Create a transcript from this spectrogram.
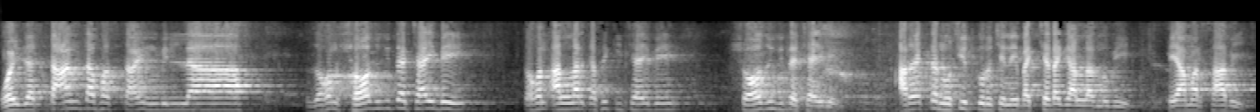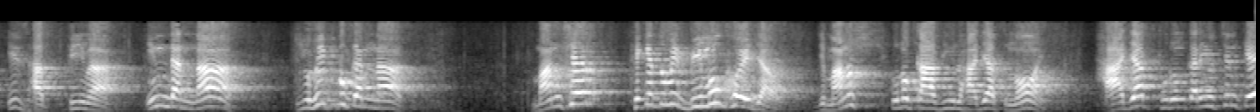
ওই যা টান তাফাস্তাইন বিল্লাহ। যখন সহযোগিতা চাইবে, তখন আল্লাহর কাছে কি চাইবে? সহযোগিতা চাইবে। আরও একটা নচিত করেছেন এই বাচ্চাটাকে আল্লাহ নবী, হে আমার সাবি ইজ হাত ফিমা ইন্দান নাস, ইউহিব্বুকান নাস মানুষের থেকে তুমি বিমুখ হয়ে যাও। যে মানুষ কোনো কাজিউল হাজাত নয়। হাজাত পূরণকারী হচ্ছেন কে?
